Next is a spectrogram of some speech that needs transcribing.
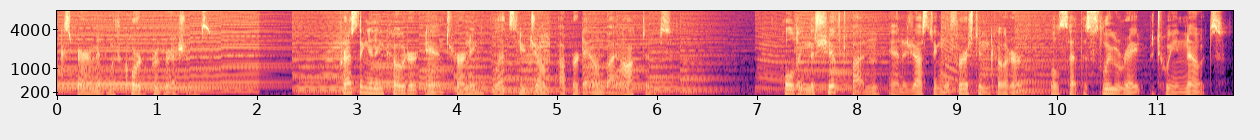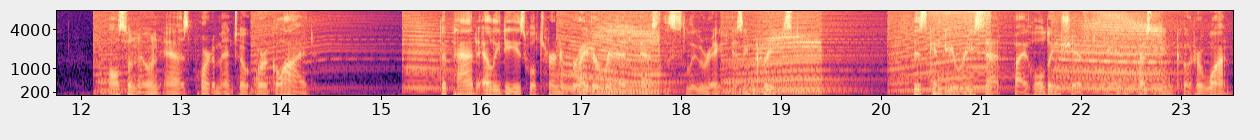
experiment with chord progressions. Pressing an encoder and turning lets you jump up or down by octaves. Holding the Shift button and adjusting the first encoder will set the slew rate between notes, also known as portamento or glide. The pad LEDs will turn a brighter red as the slew rate is increased. This can be reset by holding Shift and pressing encoder 1.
